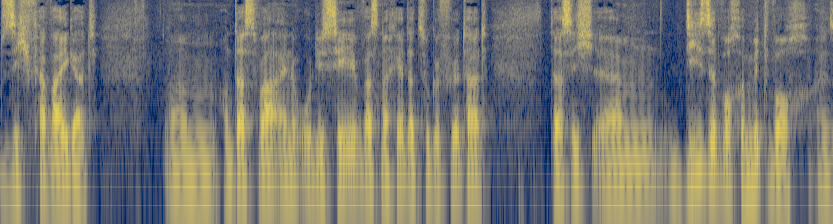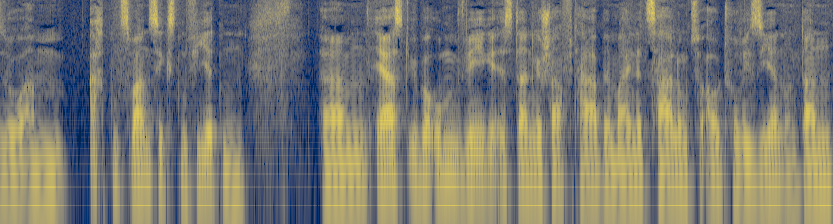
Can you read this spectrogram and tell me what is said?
sich verweigert. Ähm, und das war eine Odyssee, was nachher dazu geführt hat, dass ich ähm, diese Woche Mittwoch, also am 28.04., ähm, erst über Umwege es dann geschafft habe, meine Zahlung zu autorisieren und dann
